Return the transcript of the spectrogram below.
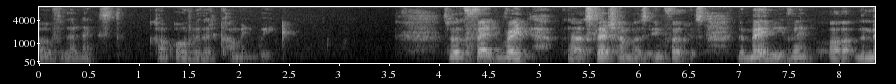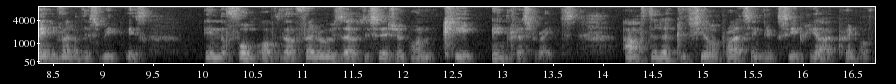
over the next over the coming week. So the Fed rate uh, sledgehammer is in focus. The main event, uh, the main event of this week is in the form of the Federal Reserve's decision on key interest rates. After the consumer price index CPI print of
